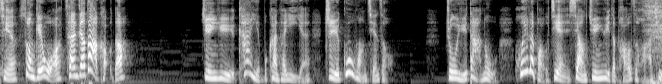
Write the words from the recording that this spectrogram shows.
亲送给我参加大考的。君玉看也不看他一眼，只顾往前走。朱瑜大怒，挥了宝剑向君玉的袍子划去。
